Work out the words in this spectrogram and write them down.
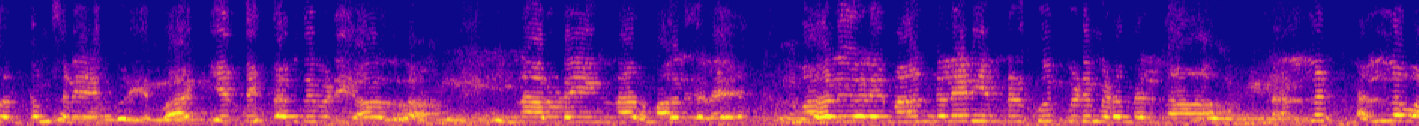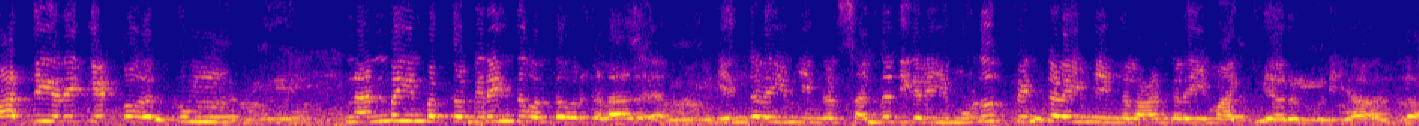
சொர்க்கம் செலையக்கூடிய பாக்கியத்தை தந்து விடியாகலாம் இன்னாருடைய இன்னார் மகள்களே மகள்களே மகன்களே என்று கூப்பிடும் இடமெல்லாம் நல்ல நல்ல வார்த்தைகளை கேட்பதற்கும் நன்மையின் பக்கம் விரைந்து வந்தவர்களாக எங்களையும் எங்கள் சந்ததிகளையும் முழு பெண்களையும் எங்கள் ஆண்களையும் ஆக்கி அருள் அல்லா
